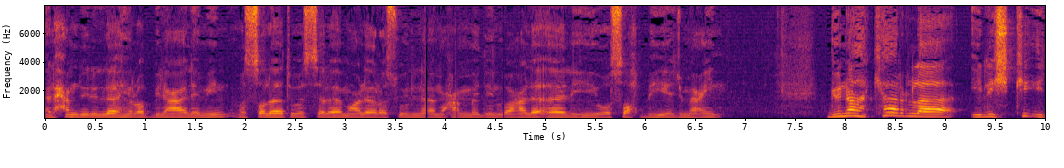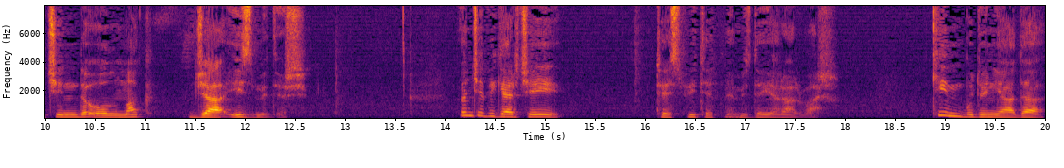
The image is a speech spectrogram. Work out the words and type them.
Elhamdülillahi Rabbil alemin. Ve salatu ve selamu ala Resulina Muhammedin ve ala alihi ve sahbihi ecma'in. Günahkarla ilişki içinde olmak caiz midir? Önce bir gerçeği tespit etmemizde yarar var. Kim bu dünyada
